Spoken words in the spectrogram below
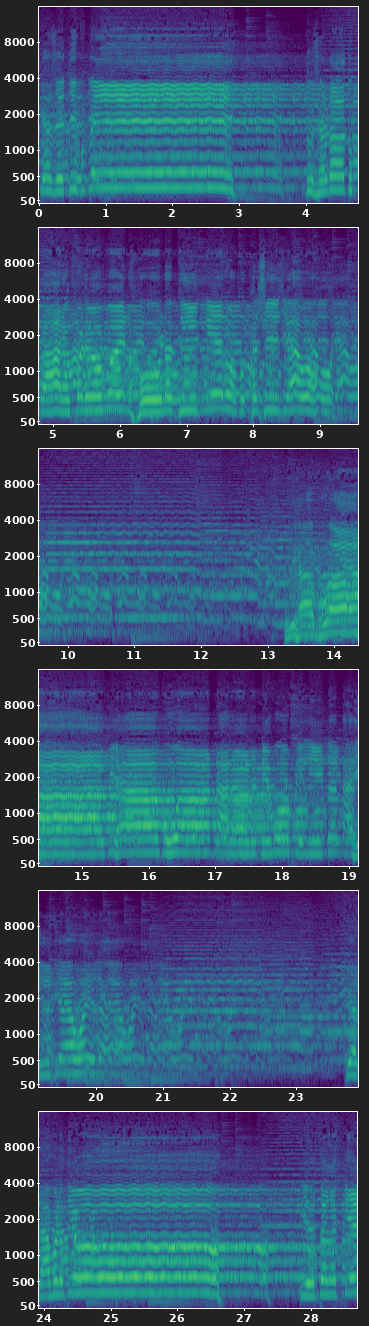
કે જયદીપભાઈ દુસડો દુકાર પડ્યો હોય હોડથી કેરો ખસી જાવો વિહા ભુવા વિહા ભુવા, નારણ નેમો મિલીને નાહી હોય કે રાવણ દેવો એ કે,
